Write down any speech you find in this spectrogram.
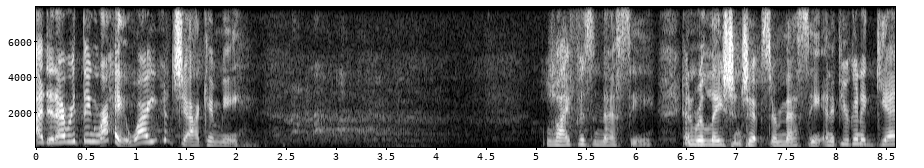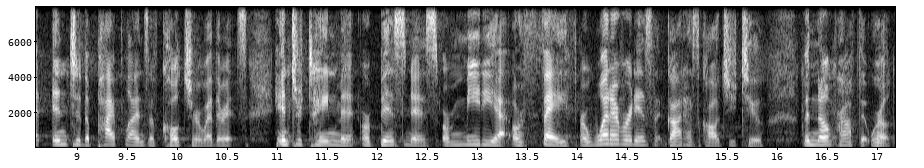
I did everything right. Why are you jacking me? Life is messy and relationships are messy. And if you're going to get into the pipelines of culture, whether it's entertainment or business or media or faith or whatever it is that God has called you to, the nonprofit world,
